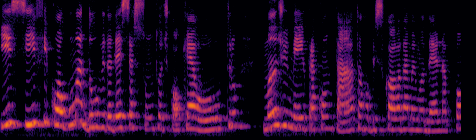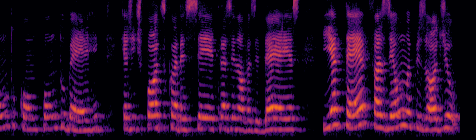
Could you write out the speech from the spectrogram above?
E se ficou alguma dúvida desse assunto ou de qualquer outro, mande um e-mail para contato arroba escoladamãemoderna.com.br que a gente pode esclarecer, trazer novas ideias e até fazer um episódio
